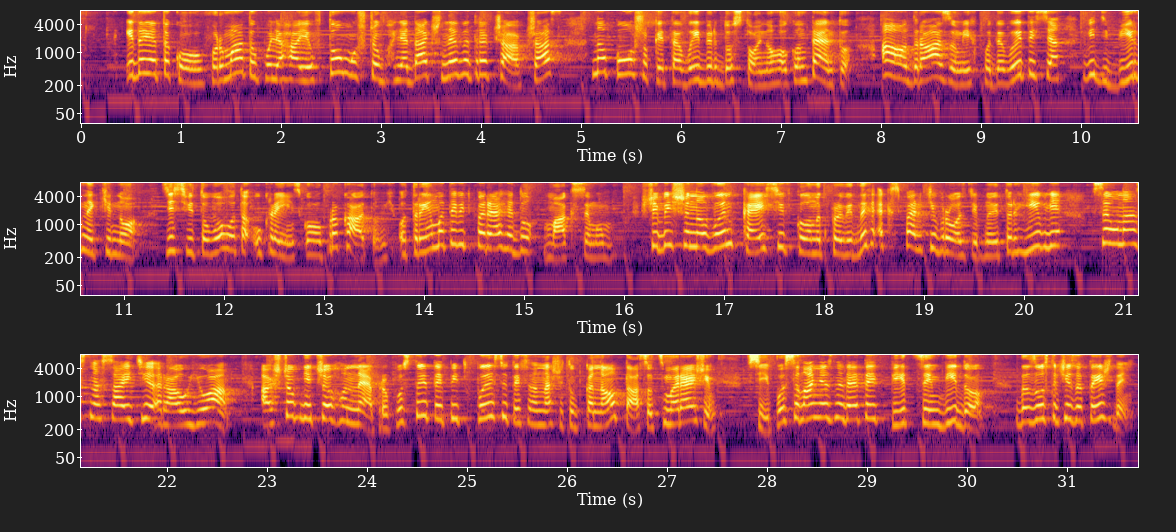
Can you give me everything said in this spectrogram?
Ідея такого формату полягає в тому, щоб глядач не витрачав час на пошуки та вибір достойного контенту, а одразу міг подивитися відбірне кіно зі світового та українського прокату й отримати від перегляду максимум. Ще більше новин, кейсів, колонок провідних експертів роздрібної торгівлі все у нас на сайті RAW.ua. А щоб нічого не пропустити, підписуйтеся на наш YouTube канал та соцмережі. Всі посилання знайдете під цим відео. До зустрічі за тиждень!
